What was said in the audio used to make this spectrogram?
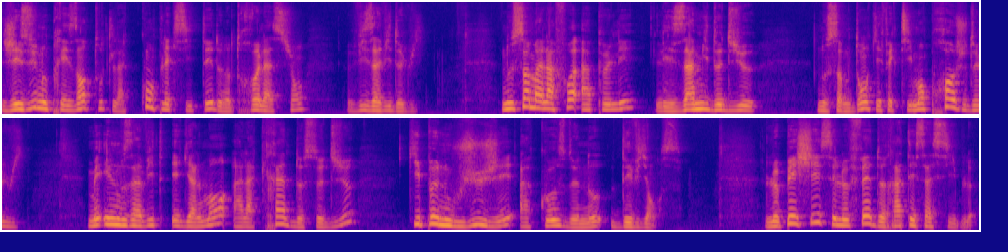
Jésus nous présente toute la complexité de notre relation vis-à-vis de lui. Nous sommes à la fois appelés les amis de Dieu. Nous sommes donc effectivement proches de lui. Mais il nous invite également à la crainte de ce Dieu qui peut nous juger à cause de nos déviances. Le péché, c'est le fait de rater sa cible.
